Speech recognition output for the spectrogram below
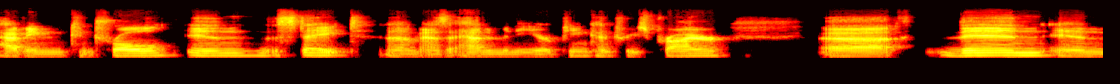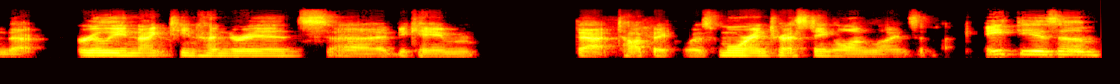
having control in the state, um, as it had in many European countries prior. Uh, then in the early 1900s, uh, it became that topic was more interesting along lines of like atheism.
